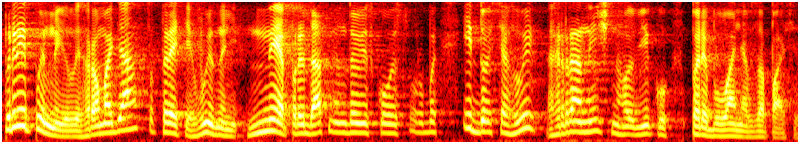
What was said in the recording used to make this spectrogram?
припинили громадянство. Третє, визнані непридатними до військової служби і досягли граничного віку перебування в запасі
